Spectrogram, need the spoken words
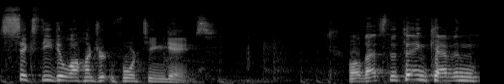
60 to 114 games. Well, that's the thing, Kevin.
